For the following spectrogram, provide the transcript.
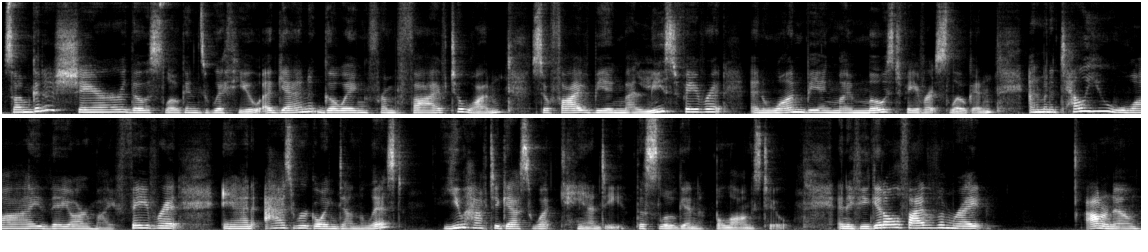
So I'm going to share those slogans with you, again, going from five to one. So, five being my least favorite, and one being my most favorite slogan. And I'm going to tell you why they are my favorite. And as we're going down the list, you have to guess what candy the slogan belongs to. And if you get all five of them right, I don't know.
